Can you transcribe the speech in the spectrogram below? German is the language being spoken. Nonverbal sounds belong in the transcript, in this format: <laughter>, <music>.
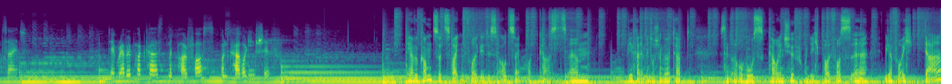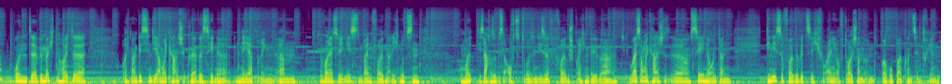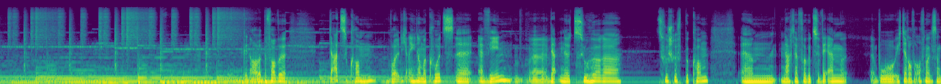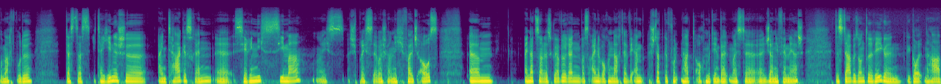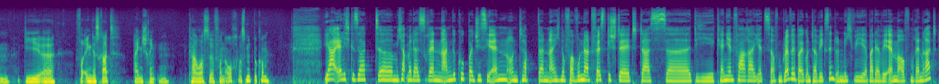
Outside. Der Gravel Podcast mit Paul Voss und Caroline Schiff. Ja, willkommen zur zweiten Folge des Outside Podcasts. Ähm, wie ihr gerade im Intro schon gehört habt, sind eure Hosts Caroline Schiff und ich, Paul Voss, äh, wieder für euch da. Und äh, wir möchten heute euch mal ein bisschen die amerikanische Gravel-Szene näher bringen. Ähm, wir wollen jetzt die nächsten beiden Folgen eigentlich nutzen, um mal die Sache so ein bisschen aufzudröseln. Diese Folge sprechen wir über die US-amerikanische äh, Szene und dann die nächste Folge wird sich vor allen Dingen auf Deutschland und Europa konzentrieren. Genau, aber bevor wir dazu kommen, wollte ich eigentlich noch mal kurz äh, erwähnen, äh, wir hatten eine Zuhörerzuschrift bekommen ähm, nach der Folge zur WM, wo ich darauf aufmerksam gemacht wurde, dass das italienische Eintagesrennen äh, Serenissima, ich spreche es sehr wahrscheinlich falsch aus, ähm, ein nationales Gravelrennen, was eine Woche nach der WM stattgefunden hat, auch mit dem Weltmeister äh, Gianni Vermeersch, dass da besondere Regeln gegolten haben, die äh, vor allem das Rad einschränken. Caro, hast du davon auch was mitbekommen? Ja, ehrlich gesagt, ähm, ich habe mir das Rennen angeguckt bei GCN und habe dann eigentlich nur verwundert festgestellt, dass äh, die Canyon-Fahrer jetzt auf dem Gravelbike unterwegs sind und nicht wie bei der WM auf dem Rennrad.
